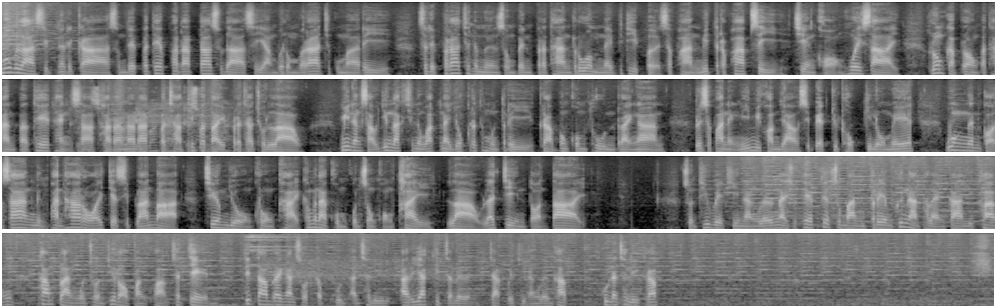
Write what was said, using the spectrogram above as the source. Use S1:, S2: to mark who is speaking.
S1: เมื่อเวลา 10 นาฬิกา สมเด็จพระเทพรัตนราชสุดาสยามบรมราชกุมารี เสด็จพระราชดำเนินทรงเป็นประธานร่วมในพิธีเปิดสะพานมิตรภาพ 4 เชียงของห้วยทราย ร่วมกับรองประธานประเทศแห่งสาธารณรัฐประชาธิปไตยประชาชนลาว มีนางสาวยิ่งลักษณ์ชินวัตรนายกรัฐมนตรี กราบบังคมทูลรายงาน โดยสะพานแห่งนี้มีความยาว 11.6 กิโลเมตร วงเงินก่อสร้าง 1,570 ล้านบาท เชื่อมโยงโครงข่ายคมนาคมขนส่งของไทย ลาว และจีนตอนใต้ ส่วนที่เวทีนางเลิ้งนายสุเทพเทือกสุบรรณเตรียมขึ้นอ่านแถลงการอีกครั้งท่ามกลางมวลชนที่รอฟังความชัดเจน ติดตามรายงานสดกับคุณอัญชลีอริยกิจเจริญจากเวทีนางเลิ้งครับ คุณอัญชลีครับ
